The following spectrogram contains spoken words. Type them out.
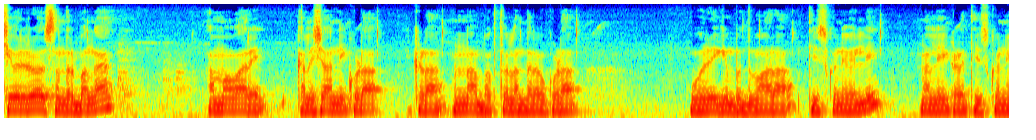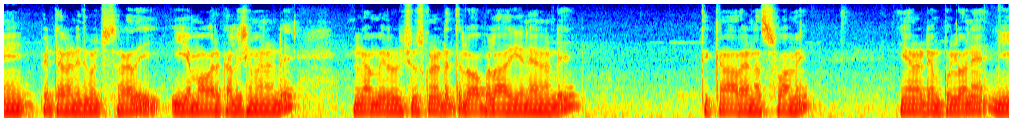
చివరి రోజు సందర్భంగా అమ్మవారి కలశాన్ని కూడా ఇక్కడ ఉన్న భక్తులందరూ కూడా ఊరేగింపు ద్వారా తీసుకుని వెళ్ళి మళ్ళీ ఇక్కడ తీసుకొని పెట్టారండి ఇది చూస్తున్నారు కదా. ఈ అమ్మవారి కలుషమేనండి ఇంకా మీరు చూసుకున్నట్టయితే లోపల ఈయనేనండి. తిక్కనారాయణ స్వామి. ఈయన టెంపుల్లోనే ఈ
